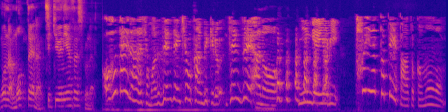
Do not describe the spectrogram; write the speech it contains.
ん。こんなんもったいない。地球に優しくない。お二人の話はまだ全然共感できる。全然、あの、人間より。トイレットペーパーとかも、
